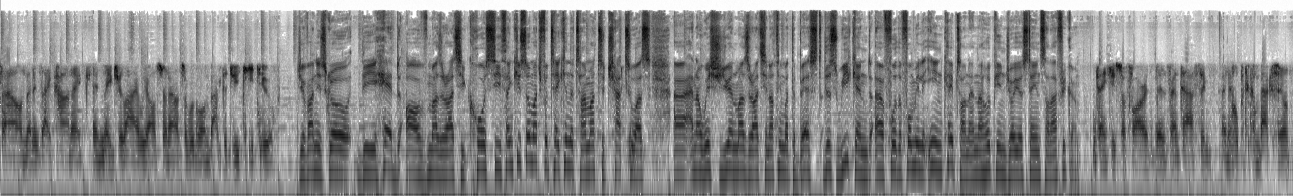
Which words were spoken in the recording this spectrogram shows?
sound that is iconic. In late July, we also announced that we're going back to GT2. Giovanni Sgro, the head of Maserati Corse, thank you so much for taking the time out to chat to us. Uh, and I wish you and Maserati nothing but the best this weekend uh, for the Formula E in Cape Town. And I hope you enjoy your stay in South Africa. Thank you so far. It's been fantastic, and I hope to come back soon.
